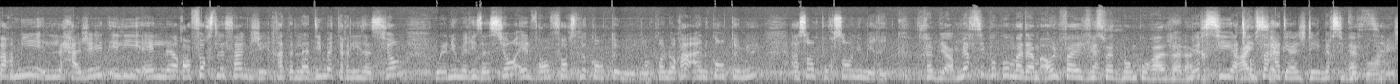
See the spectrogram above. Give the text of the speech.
parmi الحاجات اللي elle renforce le 5G خاطر la dématérialisation ou la numérisation elle renforce le contenu donc on aura un contenu à 100% numérique Très bien. Merci beaucoup, Madame Aulfa, et je vous souhaite bon courage à la merci يعطيكم صحة يا جدي merci beaucoup عايش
